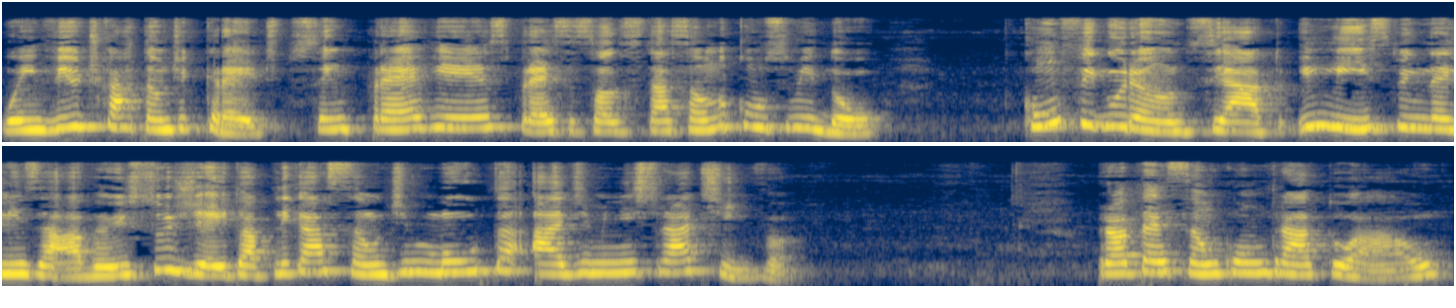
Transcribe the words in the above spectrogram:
o envio de cartão de crédito sem prévia e expressa solicitação do consumidor configurando-se ato ilícito, indenizável e sujeito à aplicação de multa administrativa. Proteção contratual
